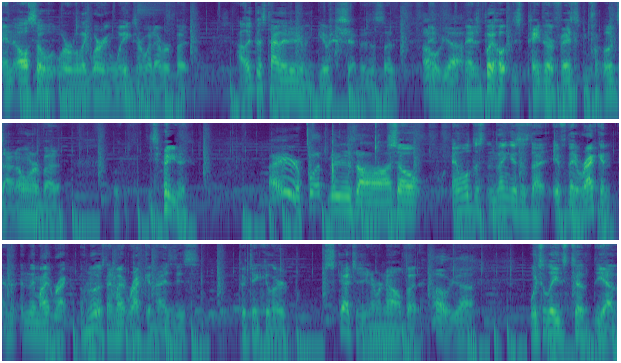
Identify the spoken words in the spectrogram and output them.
and also we're like wearing wigs or whatever. But I like this time they didn't even give a shit. Oh, they just said, Oh, yeah. man, just put just paint their face and put hoods on. Don't worry about it. Hey, put these on. So, and we'll just the thing is, is that if they reckon, and, and they might rec, who knows, they might recognize these particular sketches. You never know, but oh yeah. which leads to yeah,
